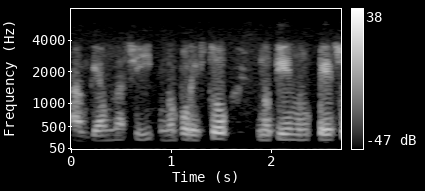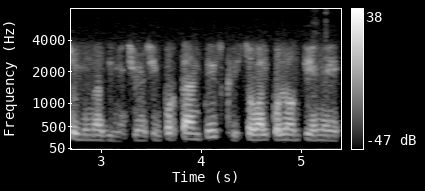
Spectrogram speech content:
aunque aún así, no por esto, no tienen un peso y unas dimensiones importantes. Cristóbal Colón tiene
